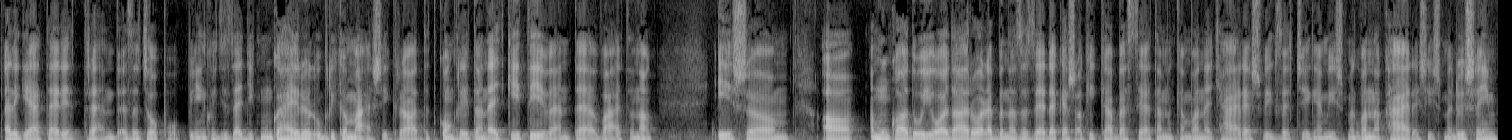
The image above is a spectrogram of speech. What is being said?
elég elterjedt trend, ez a job hopping, hogy az egyik munkahelyről ugrik a másikra, tehát konkrétan egy-két évente váltanak és a, a munkaadói oldalról ebben az az érdekes, akikkel beszéltem, nekem van egy HRS végzettségem is, meg vannak HRS ismerőseim,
